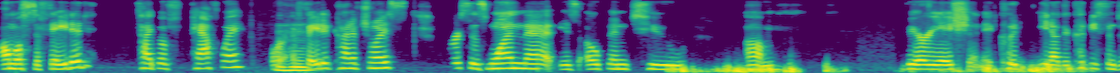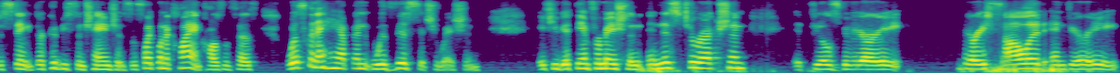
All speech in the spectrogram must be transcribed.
almost a fated type of pathway or a Mhm. fated kind of choice versus one that is open to um, variation. It could, you know, there could be some distinct, there could be some changes. It's like when a client calls and says, What's going to happen with this situation? If you get the information in this direction, it feels very, very solid and very,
